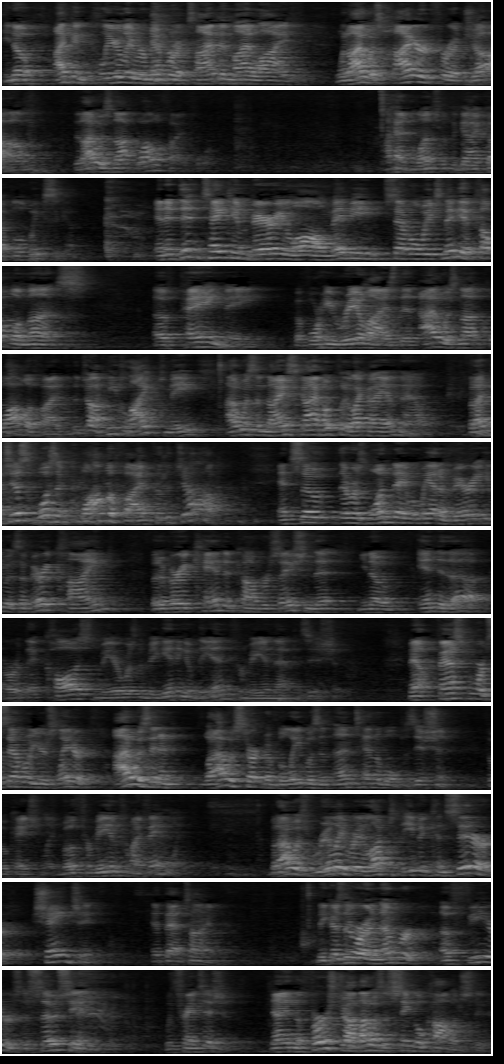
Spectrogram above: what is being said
You know, I can clearly remember a time in my life when I was hired for a job that I was not qualified for. I had lunch with the guy a couple of weeks ago. And it didn't take him very long, maybe several weeks, maybe a couple of months of paying me before he realized that I was not qualified for the job. He liked me. I was a nice guy, hopefully like I am now. But I just wasn't qualified for the job. And so there was one day when we had a very, it was a very kind, but a very candid conversation that, you know, ended up, or that caused me, or was the beginning of the end for me in that position. Now, fast forward several years later, I was in an, what I was starting to believe was an untenable position vocationally, both for me and for my family. But I was really reluctant to even consider changing at that time because there were a number of fears associated with transition. Now, in the first job, I was a single college student.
